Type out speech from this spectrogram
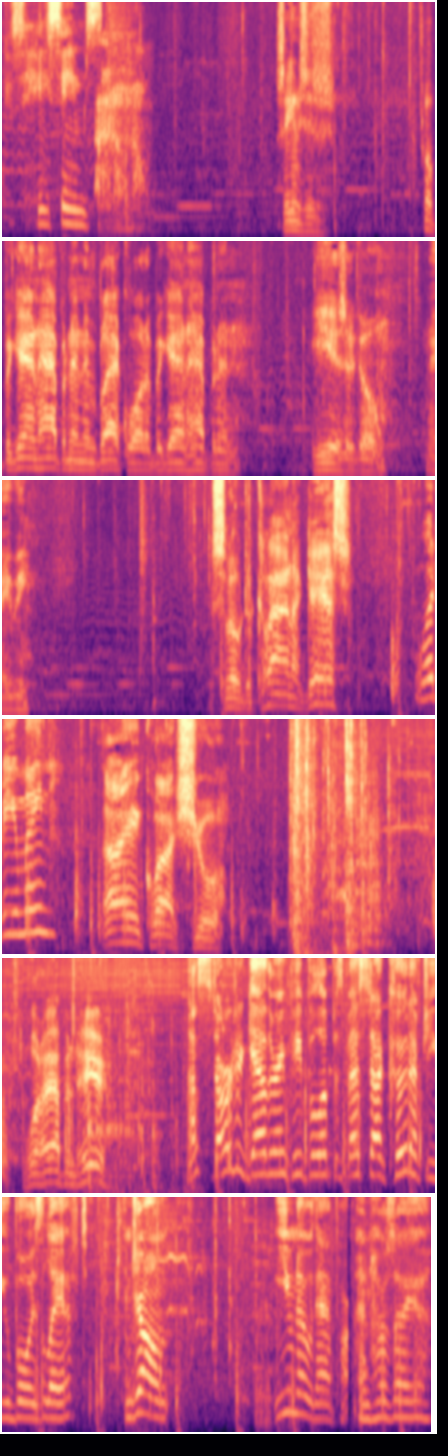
Because he seems, I don't know. Seems as what began happening in Blackwater began happening years ago, maybe. A slow decline, I guess. what do you mean? I ain't quite sure. What happened here? I started gathering people up as best I could after you boys left. And John, you know that part. And Hosea.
